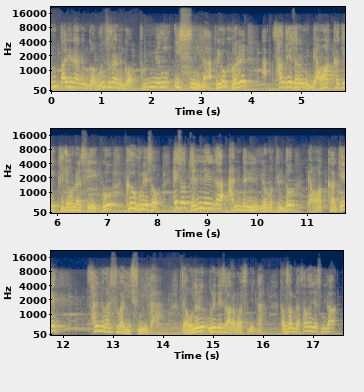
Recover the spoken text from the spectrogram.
운빨이라는 거, 운수라는 거 분명히 있습니다. 그리고 그거를 아, 사주에서는 명확하게 규정을 할 수 있고 그 운에서 해서 될 일과 안될일 이런 것들도 명확하게 설명할 수가 있습니다. 자, 오늘은 운에 대해서 알아봤습니다. 감사합니다. 상선이었습니다.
